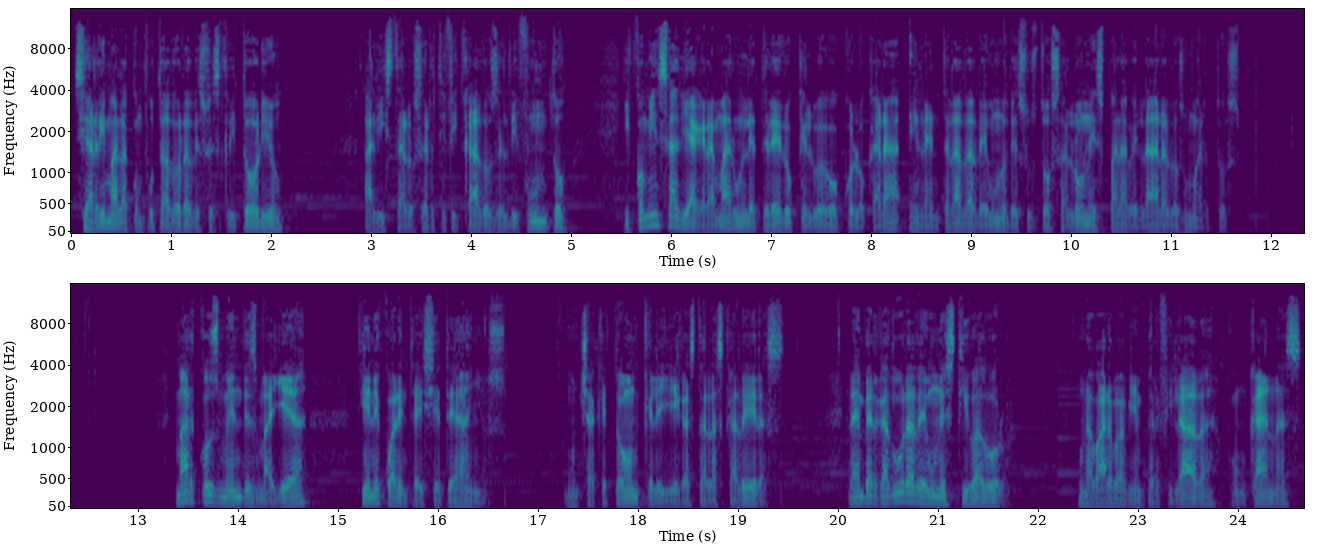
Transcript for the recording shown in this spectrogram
se arrima a la computadora de su escritorio, alista los certificados del difunto y comienza a diagramar un letrero que luego colocará en la entrada de uno de sus dos salones para velar a los muertos. Marcos Méndez Mallea tiene 47 años, un chaquetón que le llega hasta las caderas, la envergadura de un estibador, una barba bien perfilada, con canas,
